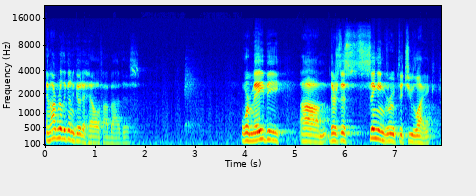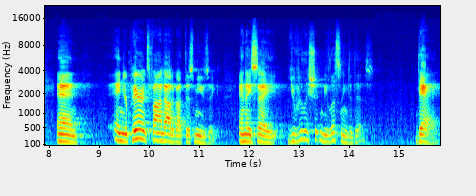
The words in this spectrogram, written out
am i really going to go to hell if i buy this or maybe um, there's this singing group that you like and and your parents find out about this music and they say you really shouldn't be listening to this dad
